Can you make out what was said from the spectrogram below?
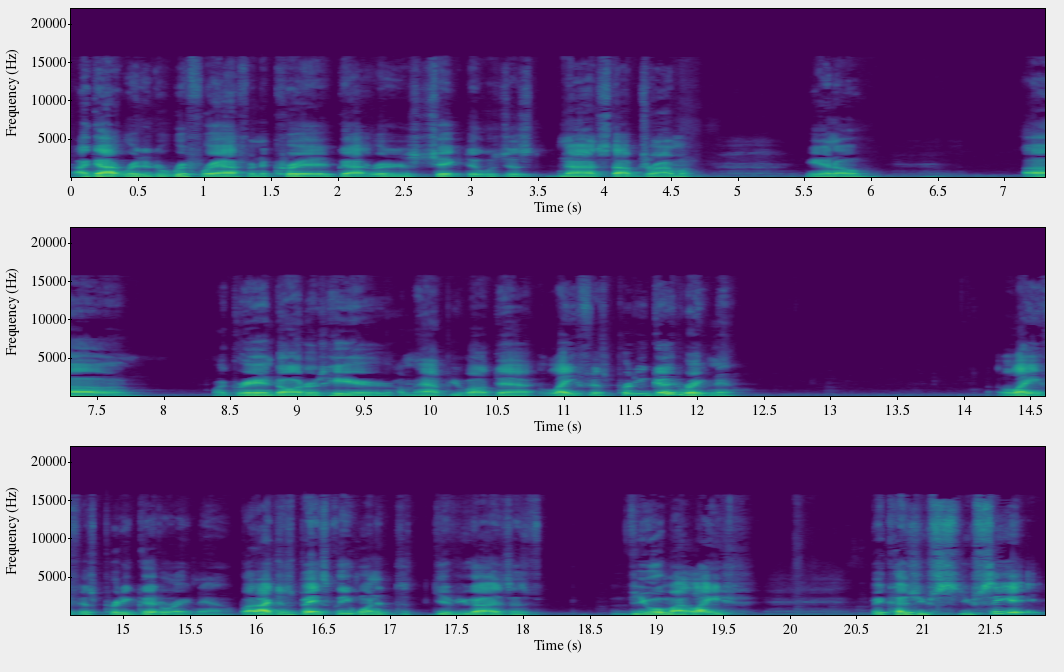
I got rid of the riffraff in the crib, got rid of this chick that was just nonstop drama, you know. Uh, my granddaughter's here. I'm happy about that. Life is pretty good right now. Life is pretty good right now. But I just basically wanted to give you guys this view of my life because you you see it.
